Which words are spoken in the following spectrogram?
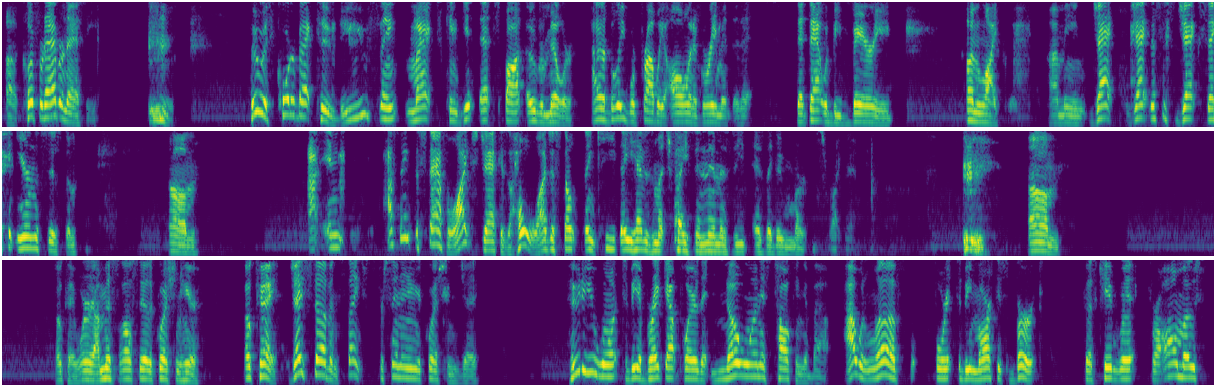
Uh, Clifford Abernathy, who is quarterback two? Do you think Max can get that spot over Miller? I believe we're probably all in agreement that that that, would be very unlikely. I mean, Jack, Jack, this is Jack's second year in the system. Um, I and I think the staff likes Jack as a whole. I just don't think he they have as much faith in them as he, as they do Mertz right now. um. Okay, where I missed lost the other question here. Okay, Jay Stubbins, thanks for sending in your questions, Jay. Who do you want to be a breakout player that no one is talking about? I would love f- for it to be Marcus Burke because kid went for almost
